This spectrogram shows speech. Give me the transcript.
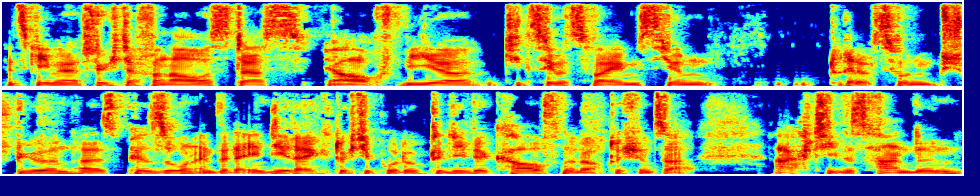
Jetzt gehen wir natürlich davon aus, dass ja auch wir die CO2-Emissionen Reduktion spüren als Person, entweder indirekt durch die Produkte, die wir kaufen oder auch durch unser aktives Handeln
